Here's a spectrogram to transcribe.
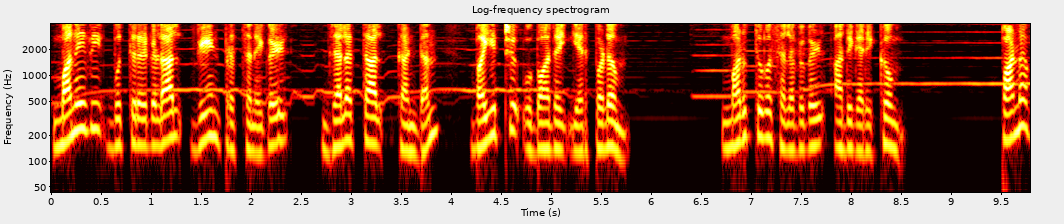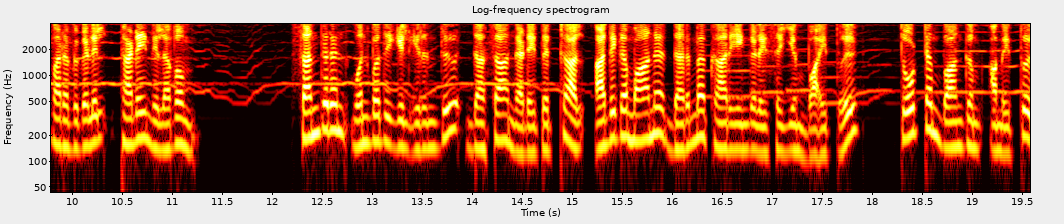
மனைவி புத்திரர்களால் வீண் பிரச்சனைகள் ஜலத்தால் கண்டம் வயிற்று உபாதை ஏற்படும். மருத்துவ செலவுகள் அதிகரிக்கும். பண வரவுகளில் தடை நிலவும். சந்திரன் ஒன்பதில் இருந்து தசா நடைபெற்றால் அதிகமான தர்ம காரியங்களை செய்யும் வாய்ப்பு தோட்டம் வாங்கும் அமைப்பு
